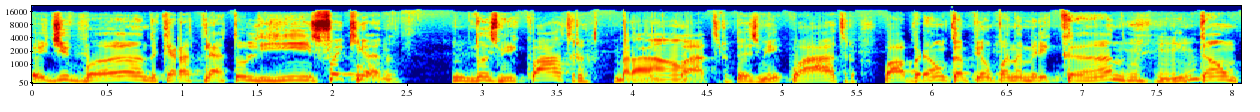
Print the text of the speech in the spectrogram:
Edivando, que era atleta olímpico. Isso foi que ano? Em 2004. Brão. 4. 2004. O Abrão, campeão pan-americano. Uhum. Então,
